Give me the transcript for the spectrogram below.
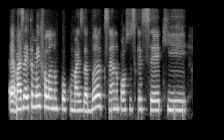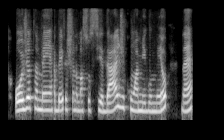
É, mas aí também falando um pouco mais da Bucks, né? Não posso esquecer que hoje eu também acabei fechando uma sociedade com um amigo meu, né?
